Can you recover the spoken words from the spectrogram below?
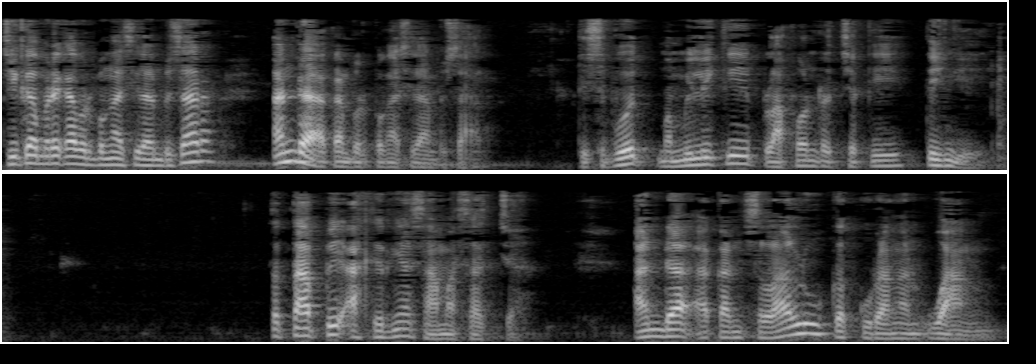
Jika mereka berpenghasilan besar, Anda akan berpenghasilan besar disebut memiliki plafon rezeki tinggi. Tetapi akhirnya sama saja. Anda akan selalu kekurangan uang.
